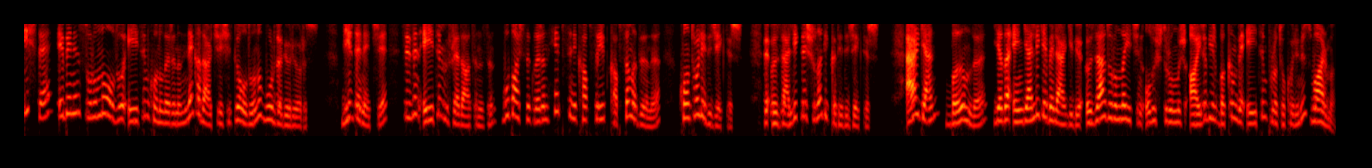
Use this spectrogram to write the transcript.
İşte ebenin sorumlu olduğu eğitim konularının ne kadar çeşitli olduğunu burada görüyoruz. Bir denetçi, sizin eğitim müfredatınızın bu başlıkların hepsini kapsayıp kapsamadığını kontrol edecektir. Ve özellikle şuna dikkat edecektir. Ergen, bağımlı ya da engelli gebeler gibi özel durumlar için oluşturulmuş ayrı bir bakım ve eğitim protokolünüz var mı?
